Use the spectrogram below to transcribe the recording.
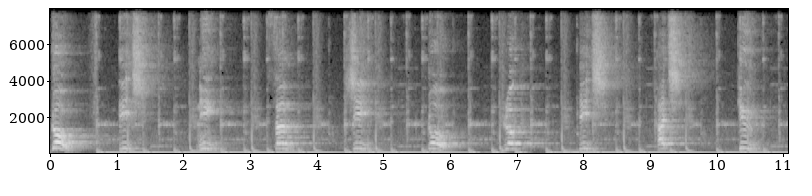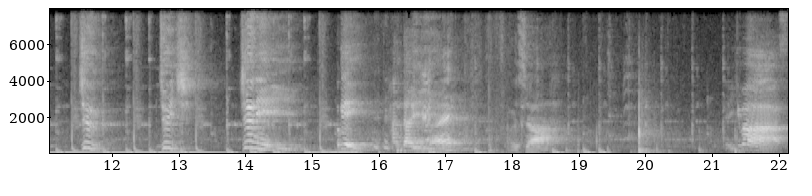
ーゴー。123456789101112オッケー反対。はい。よっしゃ。いきます。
